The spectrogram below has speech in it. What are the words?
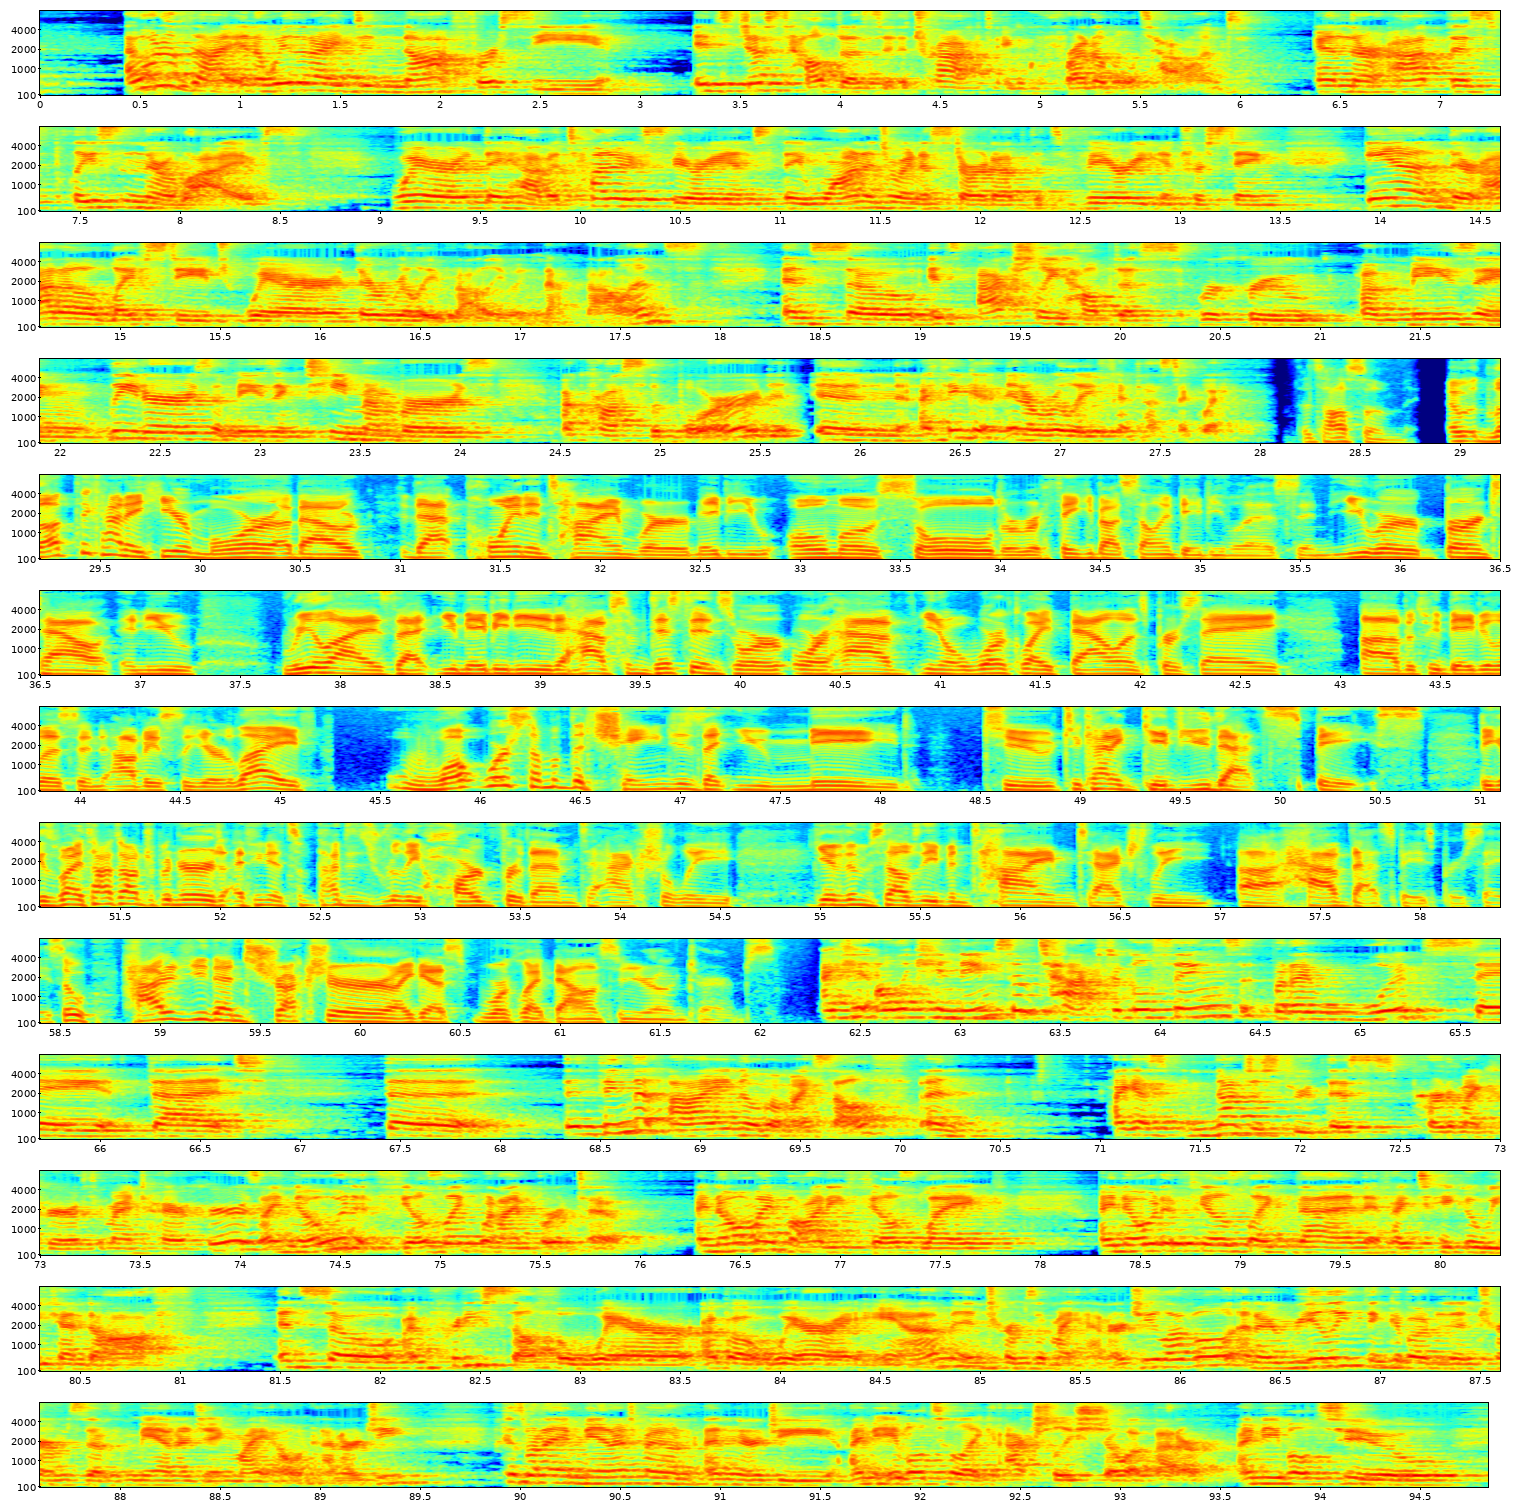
out of that, in a way that I did not foresee, it's just helped us attract incredible talent and they're at this place in their lives where they have a ton of experience, they want to join a startup that's very interesting, and they're at a life stage where they're really valuing that balance. And so it's actually helped us recruit amazing leaders, amazing team members across the board in, I think, in a really fantastic way. That's awesome. I would love to kind of hear more about that point in time where maybe you almost sold or were thinking about selling Babylist and you were burnt out and you realized that you maybe needed to have some distance or or have, you know, work life balance per se uh, between Babylist and obviously your life. What were some of the changes that you made to to kind of give you that space. Because when i talk to entrepreneurs i think that sometimes it's really hard for them to actually give themselves even time to actually uh, have that space per se. So how did you then structure i guess work life balance in your own terms? I can i can name some tactical things but i would say that the the thing that i know about myself and i guess not just through this part of my career through my entire career is i know what it feels like when i'm burnt out. I know what my body feels like I know what it feels like then if I take a weekend off. And so I'm pretty self aware about where I am in terms of my energy level. And I really think about it in terms of managing my own energy. Because when I manage my own energy, I'm able to like actually show up better. I'm able to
